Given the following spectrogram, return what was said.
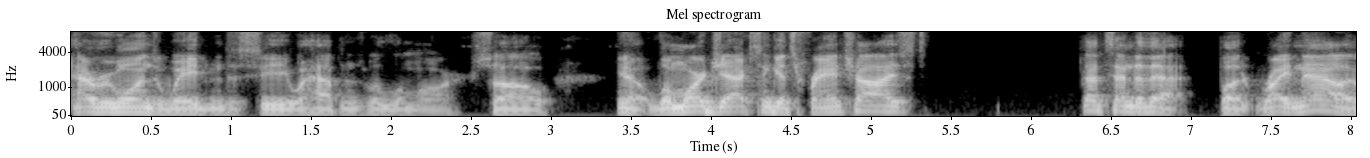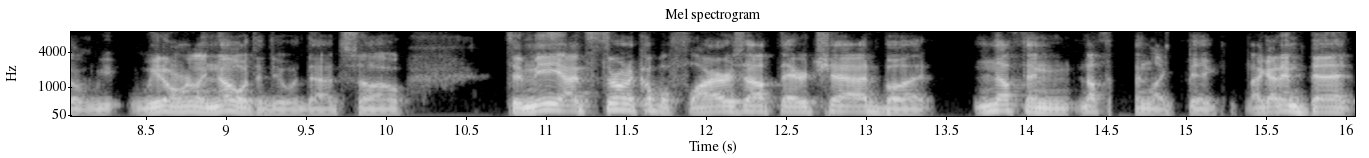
everyone's waiting to see what happens with Lamar. So, you know, Lamar Jackson gets franchised. That's end of that. But right now, we, we don't really know what to do with that. So, to me, I've thrown a couple flyers out there, Chad, but nothing, nothing like big. Like I didn't bet.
